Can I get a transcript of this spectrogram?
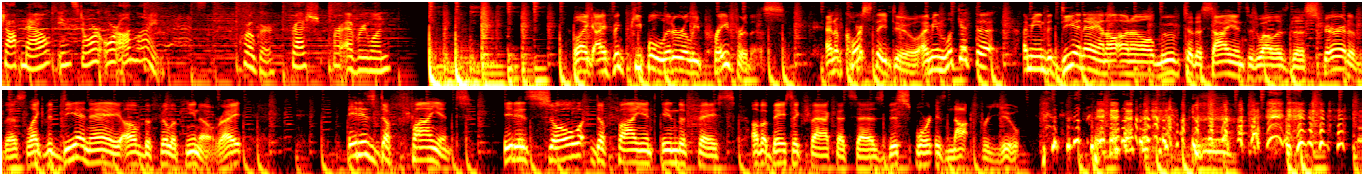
Shop now, in store, or online. Kroger, fresh for everyone. Like, I think people literally pray for this. And of course they do. I mean, look at the. I mean, the DNA, and I'll, and I'll move to the science as well as the spirit of this. Like the DNA of the Filipino, right? It is defiant. It is so defiant in the face of a basic fact that says this sport is not for you.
